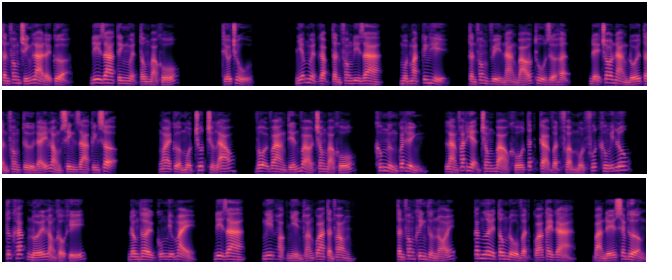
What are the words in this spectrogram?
Tần Phong chính là đẩy cửa, đi ra tinh nguyệt tông bảo khố. Thiếu chủ. Nhiễm Nguyệt gặp Tần Phong đi ra, một mặt kinh hỉ, Tần Phong vì nàng báo thù rửa hận, để cho nàng đối Tần Phong từ đáy lòng sinh ra kính sợ. Ngoài cửa một chút trưởng lão, vội vàng tiến vào trong bảo khố, không ngừng quét hình, làm phát hiện trong bảo khố tất cả vật phẩm một phút không ít lúc, tức khắc nuối lòng khẩu khí. Đồng thời cũng như mày, đi ra, nghi hoặc nhìn thoáng qua Tần Phong. Tần Phong khinh thường nói, các ngươi tông đồ vật quá cay gà, bản đế xem thường,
